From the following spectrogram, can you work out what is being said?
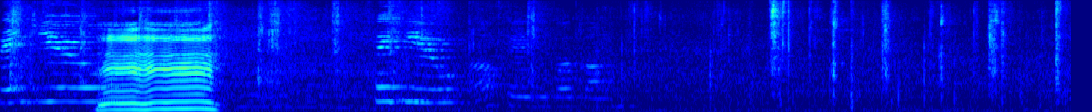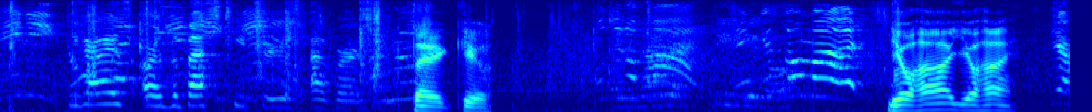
Thank you. Hmm. Thank you. Okay, you're welcome. You guys are the best teachers ever. Thank you. Yo hi, yo hi. Yeah,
